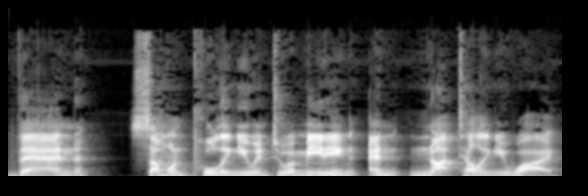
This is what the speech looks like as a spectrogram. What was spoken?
than someone pulling you into a meeting and not telling you why.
